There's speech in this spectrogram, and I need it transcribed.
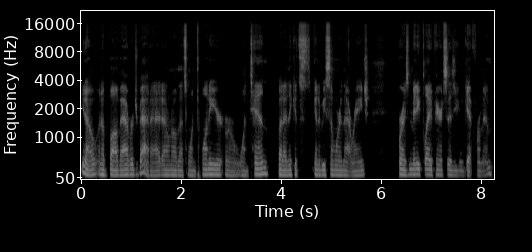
you know, an above average bat. I, I don't know if that's 120 or, or 110, but I think it's going to be somewhere in that range for as many plate appearances as you can get from him.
